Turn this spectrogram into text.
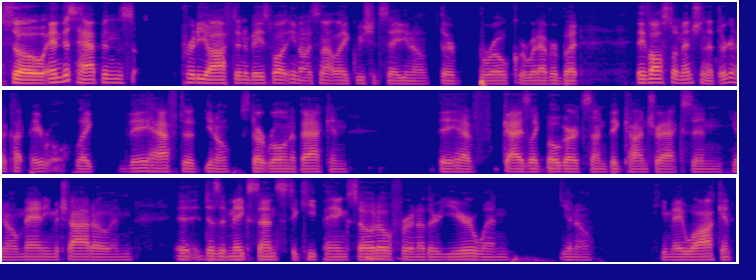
so, and this happens pretty often in baseball. You know, it's not like we should say, you know, they're broke or whatever, but they've also mentioned that they're going to cut payroll. Like they have to, you know, start rolling it back. And they have guys like Bogaerts on big contracts and, you know, Manny Machado. And it, does it make sense to keep paying Soto mm-hmm. for another year when, you know, he may walk? And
